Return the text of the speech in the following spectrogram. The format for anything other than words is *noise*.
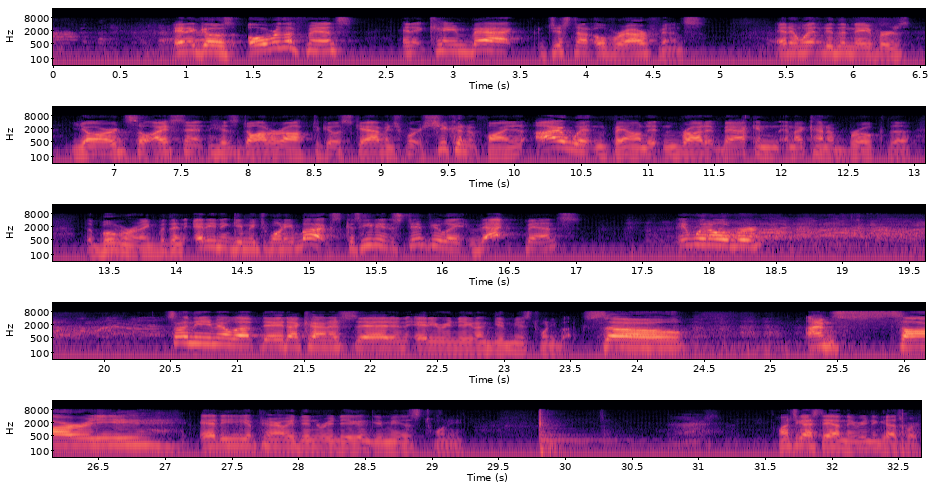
And it goes over the fence, and it came back, just not over our fence. And it went into the neighbor's yard. So I sent his daughter off to go scavenge for it. She couldn't find it. I went and found it and brought it back, and, and I kind of broke the, the boomerang. But then Eddie didn't give me 20 bucks because he didn't stipulate that fence. It went over. So in the email update, I kind of said, and Eddie reneged on giving me his 20 bucks. So I'm sorry. Eddie apparently didn't renege on giving me his 20. Why don't you guys stay on there reading God's Word?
